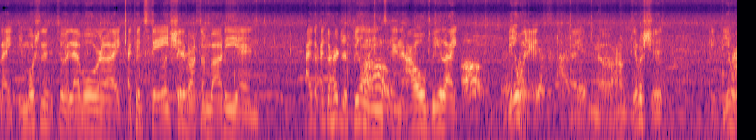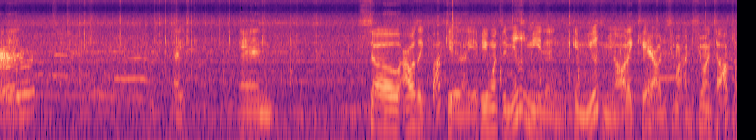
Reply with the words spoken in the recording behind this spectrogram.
like emotionless to a level where like I could say shit about somebody and I, could- I could hurt their feelings, and I'll be like, Oh. deal with it. Like you know, I don't give a shit. Like deal with it. Like, and so I was like, fuck it. Like if he wants to mute me, then he can mute me. All I care. I'll just keep on, I'll just keep on talking.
